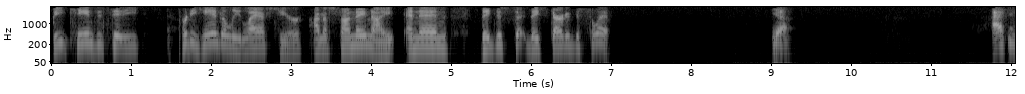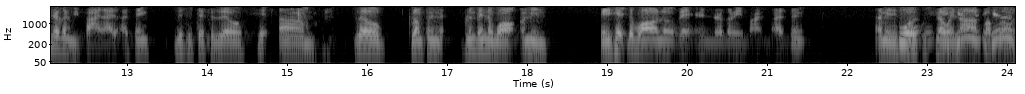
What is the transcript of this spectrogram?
Beat Kansas City pretty handily last year on a Sunday night, and then they just they started to slip. yeah. I think they're going to be fine. I, I think this is just a little hit, um, little bump in, blimp in the wall. I mean, they hit the wall a little bit, and they're going to be fine. I think. I mean, it's supposed to snow in uh, Buffalo here's,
